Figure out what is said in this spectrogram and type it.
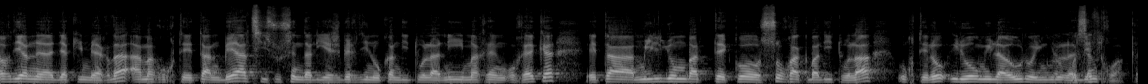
Ordian jakin behar da, amar urteetan behatzi zuzendari esberdin ukan dituela nimaren horrek eta milion batek Bizkaiko zorrak badituela, urtero, iru mila euro ingurula zentroak.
